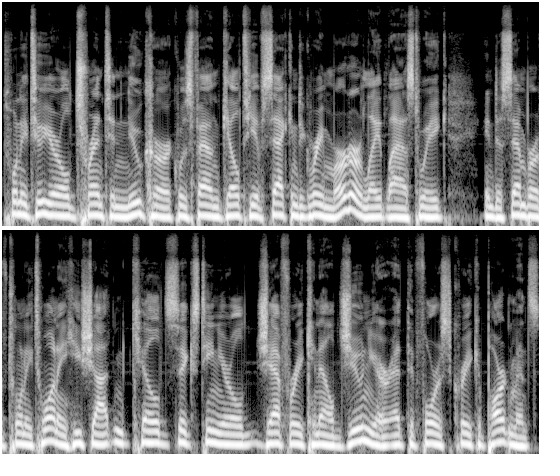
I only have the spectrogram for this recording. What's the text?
22 year old Trenton Newkirk was found guilty of second degree murder late last week. In December of 2020, he shot and killed 16 year old Jeffrey Cannell Jr. at the Forest Creek Apartments.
